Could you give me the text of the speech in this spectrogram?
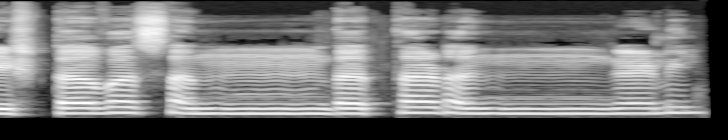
ഇഷ്ടവസന്ത തടങ്ങളിൽ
